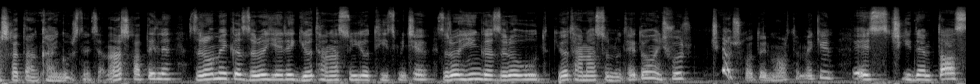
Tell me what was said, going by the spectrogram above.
աշխատանքային գործունեության։ Աշխատել է 01-ը 03 77-ից մինչև 05-ը 08 78, հետո ինչ որ աշխատել մարդը, մեկ էլ այս, չգիտեմ, 10,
